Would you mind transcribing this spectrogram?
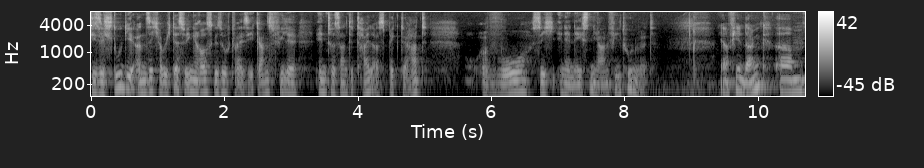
diese Studie an sich habe ich deswegen herausgesucht, weil sie ganz viele interessante Teilaspekte hat, wo sich in den nächsten Jahren viel tun wird. Ja, vielen Dank. Ähm,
